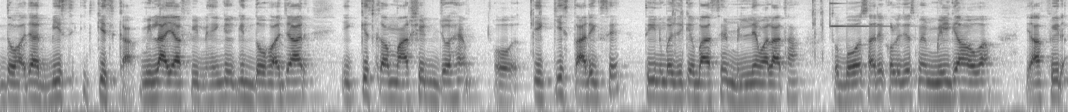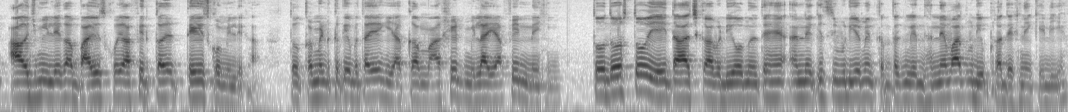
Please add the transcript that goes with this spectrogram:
2020-21 का मिला या फिर नहीं, क्योंकि 2021 का मार्कशीट जो है, वो 21 तारीख से तीन बजे के बाद से मिलने वाला था। तो बहुत सारे कॉलेजेस में मिल गया होगा, या फिर आज मिलेगा बाईस को, या फिर कल तेईस को मिलेगा। तो कमेंट करके बताइए कि आपका मार्कशीट मिला या फिर नहीं। तो दोस्तों, यही था आज का वीडियो। मिलते हैं अन्य किसी वीडियो में, तब तक के लिए धन्यवाद वीडियो पूरा देखने के लिए।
